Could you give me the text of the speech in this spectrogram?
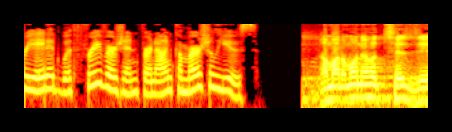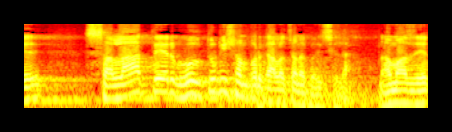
Created with free version for non-commercial use. আমার মনে হচ্ছে যে সালাতের ভুল ত্রুটি সম্পর্কে আলোচনা করেছিলাম। নামাজের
